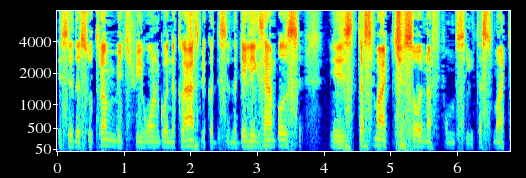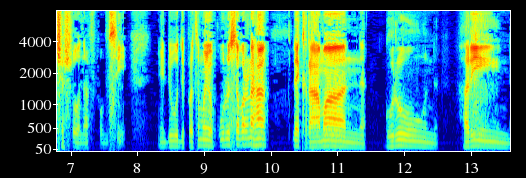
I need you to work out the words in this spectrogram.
This is the sutram which we won't go in the class because this is the daily examples is Tasma Chaso Nafpumsi. Tasma Chaso Nafpumsi. You do the Prathama Pura Savarnaha like Raman, Gurun, Harin,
